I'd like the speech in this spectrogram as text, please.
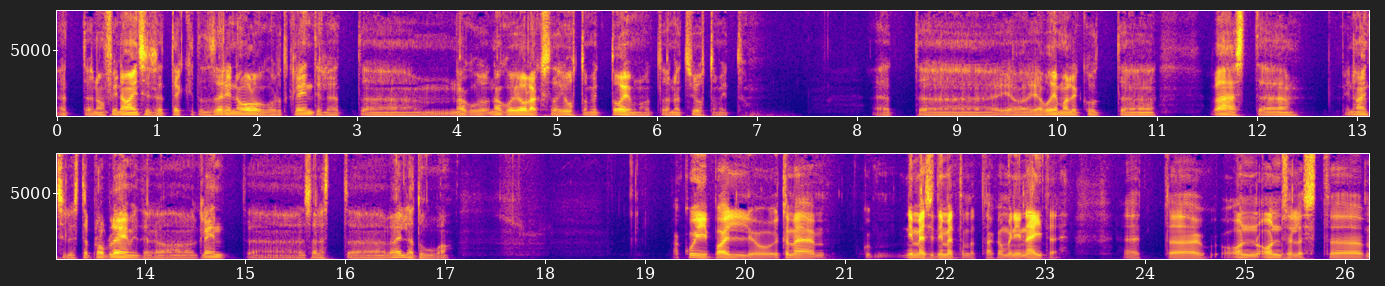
et noh, finantsiliselt tekitada selline olukord kliendile, et äh, nagu, nagu ei oleks seda juhtumit toimunud, õnnetusjuhtumit. et äh, ja, ja võimalikult äh, väheste äh, finantsiliste probleemidega klient äh, sellest äh, välja tuua. aga kui palju, ütleme, nimesid nimetamata, aga mõni näide, et äh, on, on sellest äh,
